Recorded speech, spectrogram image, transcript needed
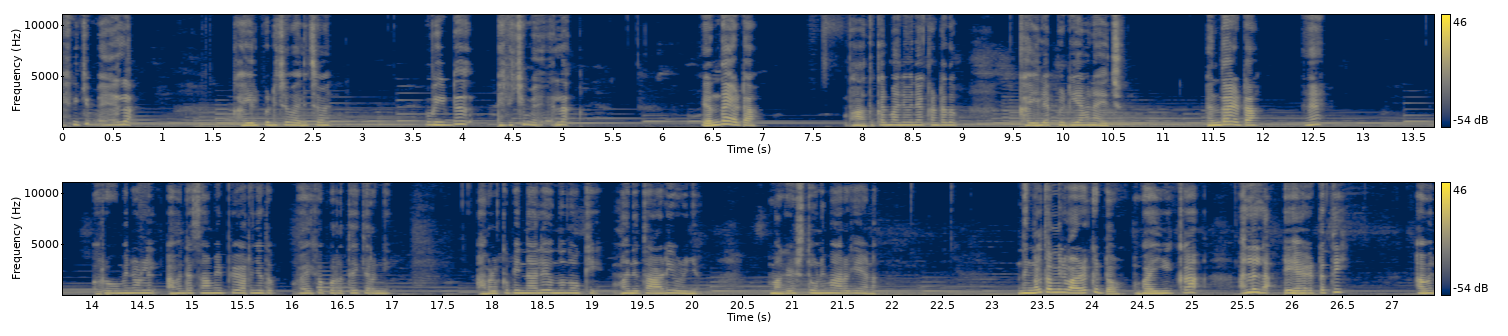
എനിക്ക് മേല. കയ്യിൽ പിടിച്ച് വലിച്ചവൻ. വിട്. എനിക്ക് മേല. എന്താ ഏട്ടാ? വാതുക്കൽ മനുവിനെ കണ്ടതും കയ്യിലെ പിടിയവൻ അയച്ചു. എന്താ ഏട്ടാ? ഏ? റൂമിനുള്ളിൽ അവന്റെ സാമീപ്യം അറിഞ്ഞതും വൈക പുറത്തേക്ക് ഇറങ്ങി അവൾക്ക് പിന്നാലെ ഒന്ന് നോക്കി മനു താടി ഒഴിഞ്ഞു. മഹേഷ് തുണി മാറുകയാണ്. നിങ്ങൾ തമ്മിൽ വഴക്കിട്ടോ? വൈക അല്ലല്ല ഏട്ടത്തി. അവൻ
